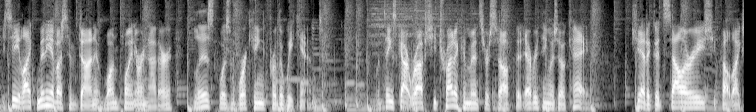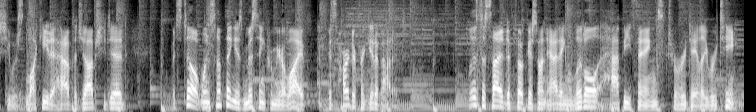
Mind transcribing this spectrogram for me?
You see, like many of us have done at one point or another, Liz was working for the weekend. When things got rough, she tried to convince herself that everything was okay. She had a good salary, she felt like she was lucky to have the job she did, but still, when something is missing from your life, it's hard to forget about it. Liz decided to focus on adding little happy things to her daily routine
